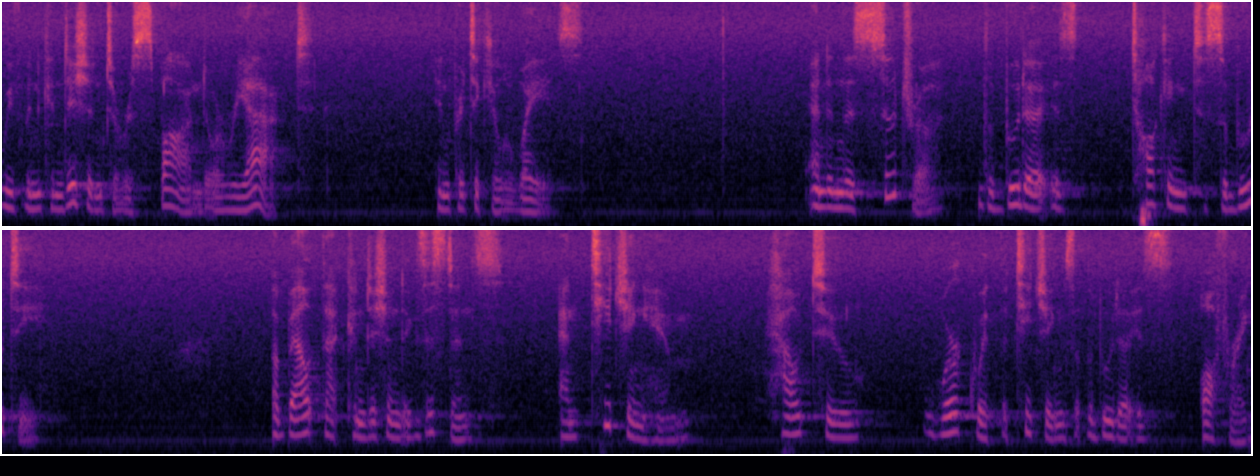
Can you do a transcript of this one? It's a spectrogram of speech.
we've been conditioned to respond or react in particular ways. And in this sutra, the Buddha is talking to Subhuti about that conditioned existence and teaching him how to work with the teachings that the Buddha is offering.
